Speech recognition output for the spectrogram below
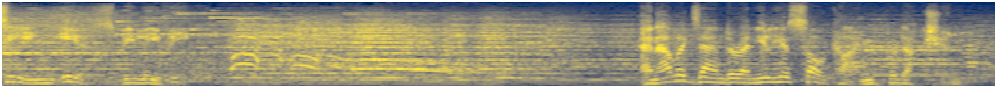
Seeing is believing. An Alexander and Ilya Salkind production.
